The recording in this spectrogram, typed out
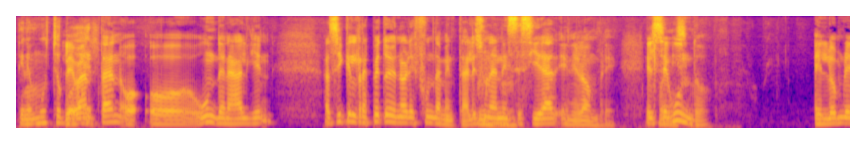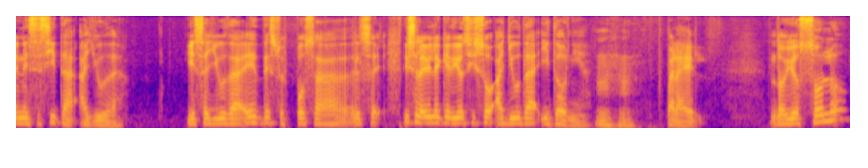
Tienen mucho poder. levantan o, o hunden a alguien. Así que el respeto y honor es fundamental, es una necesidad en el hombre. El Buenísimo. segundo, el hombre necesita ayuda. Y esa ayuda es de su esposa. Se- dice la Biblia que Dios hizo ayuda idónea para él. Lo vio solo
